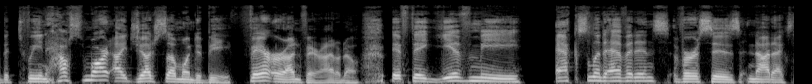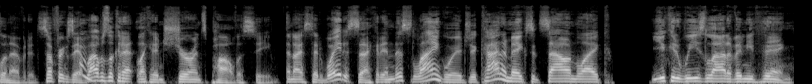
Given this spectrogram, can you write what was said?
between how smart I judge someone to be, fair or unfair. I don't know. If they give me excellent evidence versus not excellent evidence. So, for example, I was looking at like an insurance policy and I said, wait a second, in this language, it kind of makes it sound like you could weasel out of anything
